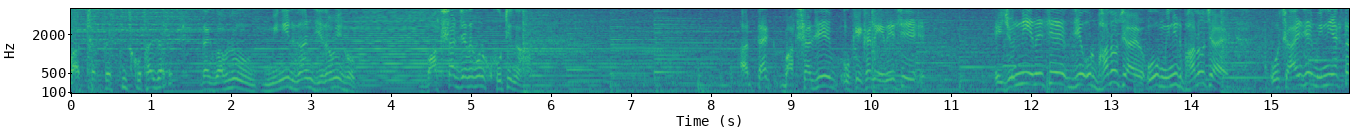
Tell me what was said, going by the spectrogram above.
বাচ্চার প্রেস্টিজ কোথায় যাবে? দেখ বাবলু, মিনির গান যেরমই হোক, বাদশার যেন কোনো ক্ষতি না হয়। আর দেখ, বাদশা যে ওকে এখানে এনেছে, এই জন্যই এনেছে যে ওর ভালো চায়, ও মিনির ভালো চায়। ও চায় যে মিনি একটা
